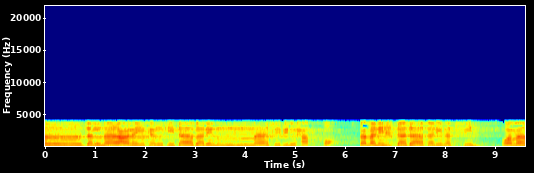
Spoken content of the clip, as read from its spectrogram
انزلنا عليك الكتاب للناس بالحق فمن اهتدى فلنفسه ومن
